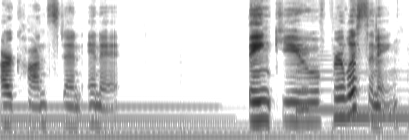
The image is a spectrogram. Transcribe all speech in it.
our constant in it. Thank you for listening.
